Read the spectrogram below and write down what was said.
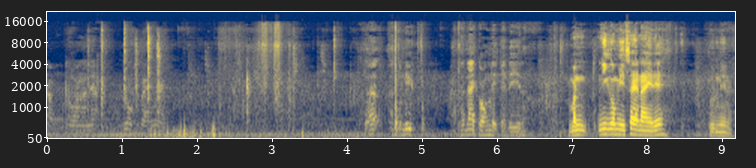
ครับระวังอันเนี้ยโยกแรงหน่อยถ้าถ้าตัวนี้ถ้าได้กองเหล็กก็ดีนะมันนี่ก็มีไส้ในเด้รุ่นนี้นะ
